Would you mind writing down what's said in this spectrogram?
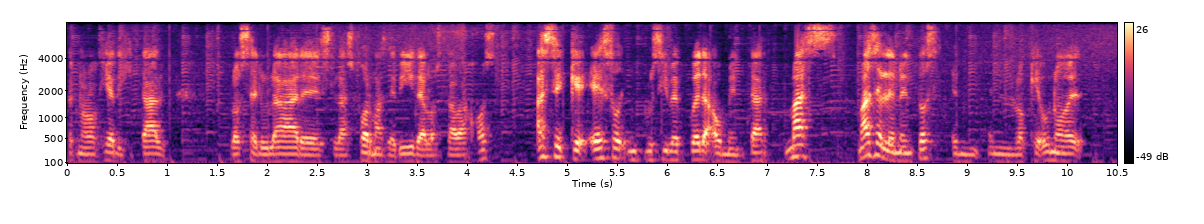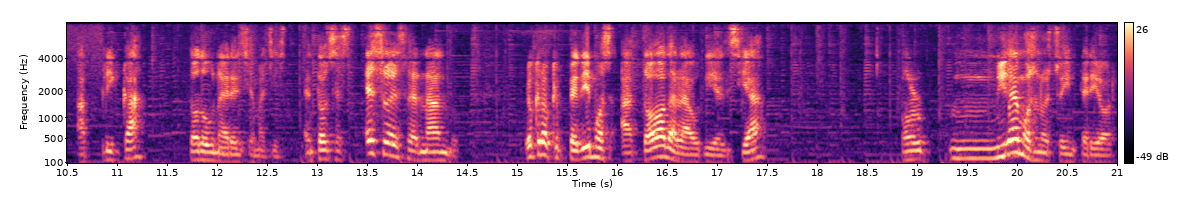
tecnología digital, los celulares, las formas de vida, los trabajos, hace que eso inclusive pueda aumentar más, más elementos en, en lo que uno aplica toda una herencia machista. Entonces, eso es Fernando. Yo creo que pedimos a toda la audiencia, por, mm, miremos nuestro interior,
